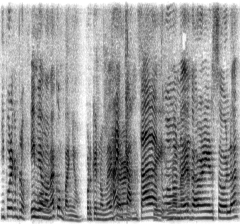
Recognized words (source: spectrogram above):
Y por ejemplo... Y mi mamá me acompañó, porque no me dejaron... Ah, encantada. tu mamá no me dejaron ir sola.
